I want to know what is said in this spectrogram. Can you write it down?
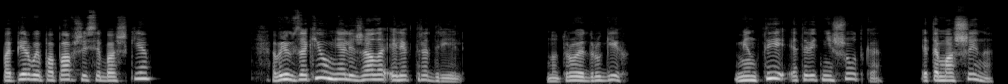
по первой попавшейся башке? В рюкзаке у меня лежала электродрель. Но трое других. Менты — это ведь не шутка, это машина.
